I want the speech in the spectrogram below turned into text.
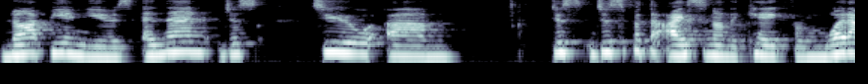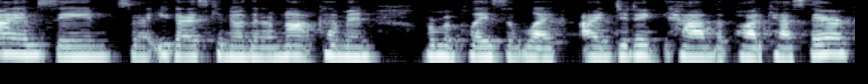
not being used. And then just to, um, just just put the icing on the cake from what I am saying so that you guys can know that I'm not coming from a place of like I didn't have the podcast there.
